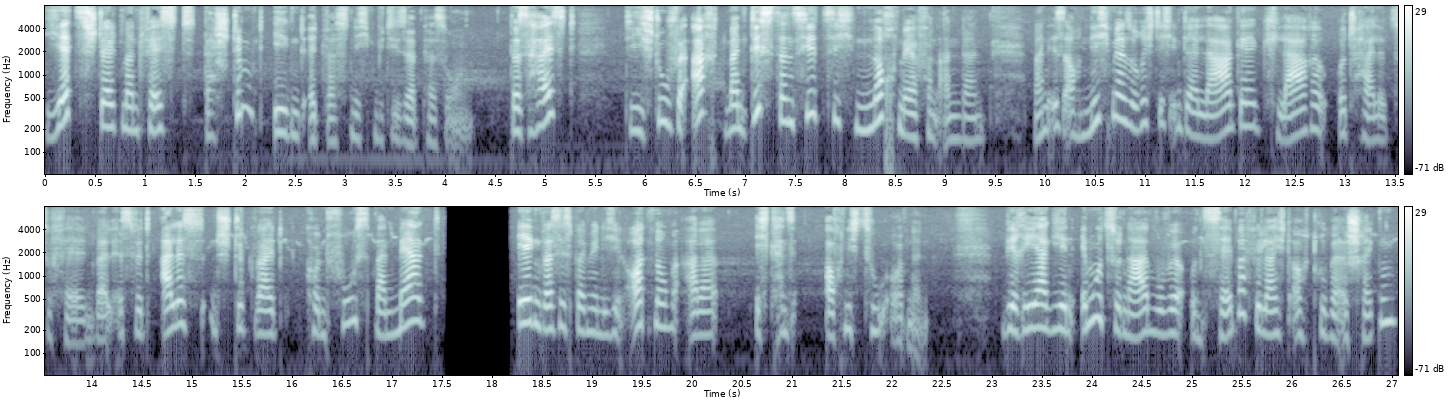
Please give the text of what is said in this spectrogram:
Jetzt stellt man fest, da stimmt irgendetwas nicht mit dieser Person. Das heißt, die Stufe 8, man distanziert sich noch mehr von anderen. Man ist auch nicht mehr so richtig in der Lage, klare Urteile zu fällen, weil es wird alles ein Stück weit konfus. Man merkt, irgendwas ist bei mir nicht in Ordnung, aber ich kann es auch nicht zuordnen. Wir reagieren emotional, wo wir uns selber vielleicht auch darüber erschrecken,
